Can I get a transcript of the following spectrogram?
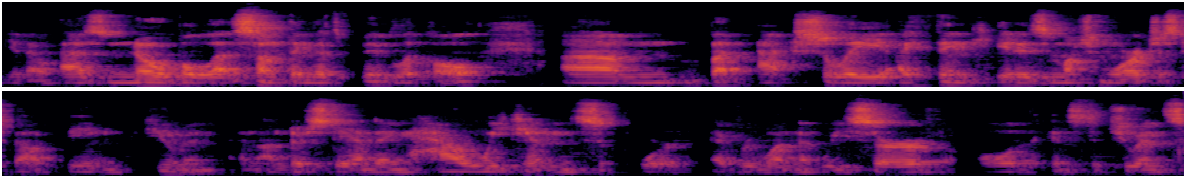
you know, as noble as something that's biblical. Um, but actually, I think it is much more just about being human and understanding how we can support everyone that we serve, all of the constituents,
